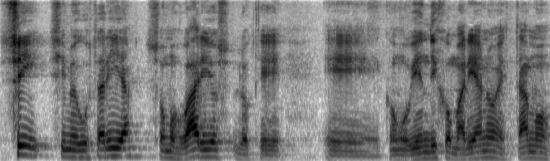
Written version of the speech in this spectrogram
Sí, sí me gustaría. Somos varios los que, eh, como bien dijo Mariano, estamos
